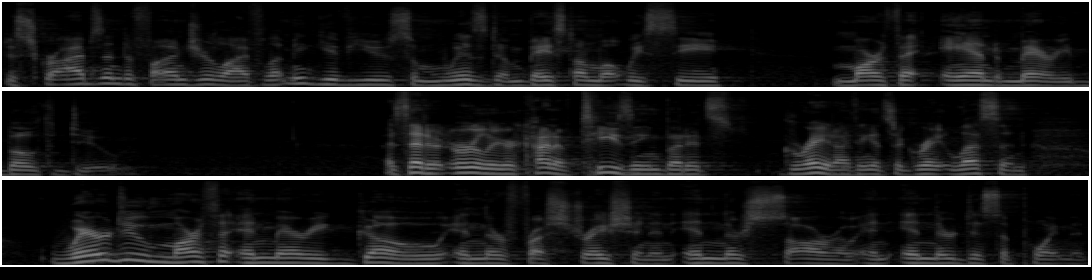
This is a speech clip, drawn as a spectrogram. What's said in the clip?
describes and defines your life, let me give you some wisdom based on what we see Martha and Mary both do. I said it earlier, kind of teasing, but it's great. I think it's a great lesson. Where do Martha and Mary go in their frustration and in their sorrow and in their disappointment?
